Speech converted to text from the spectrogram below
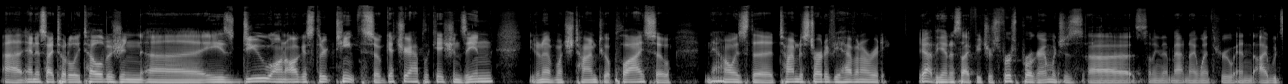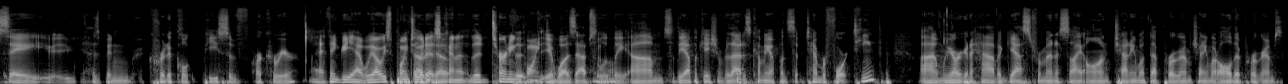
uh, NSI Totally Television uh, is due on August 13th. So get your applications in. You don't have much time to apply. So now is the time to start if you haven't already. Yeah, the NSI features first program, which is uh, something that Matt and I went through, and I would say has been a critical piece of our career. I think, yeah, we always point Without to it as doubt. kind of the turning The- point. It was absolutely. Um, so the application for that is coming up on September 14th. Um, we are going to have a guest from NSI on chatting about that program, chatting about all their programs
